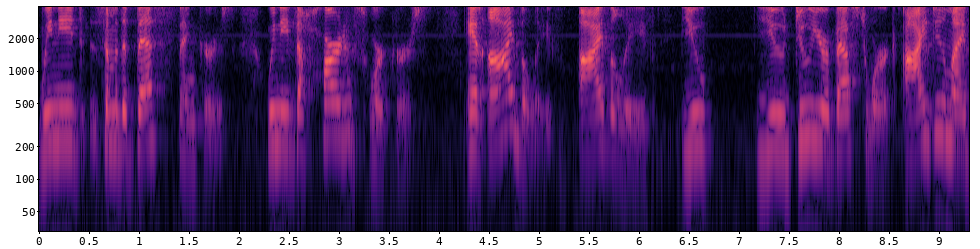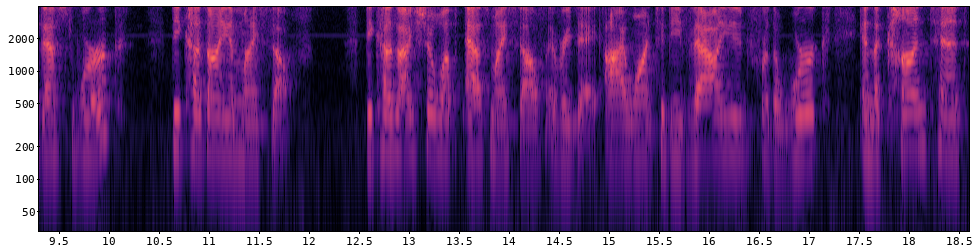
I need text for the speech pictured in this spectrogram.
we need some of the best thinkers. We need the hardest workers. And I believe, I believe you you do your best work. I do my best work because I am myself. Because I show up as myself every day. I want to be valued for the work and the content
